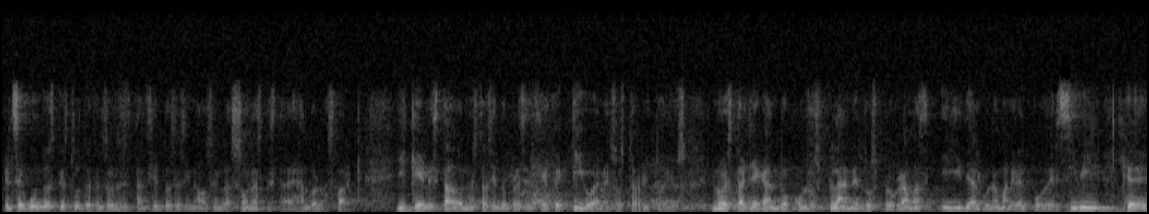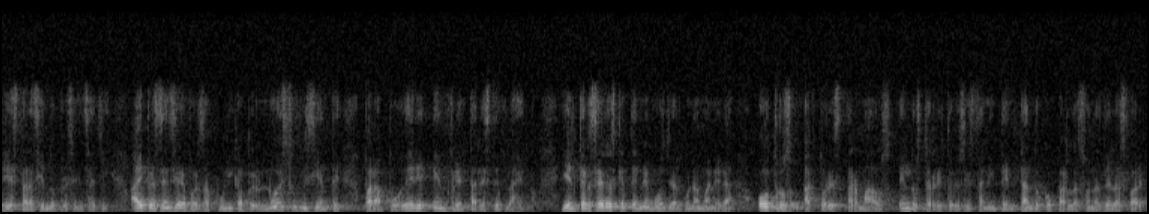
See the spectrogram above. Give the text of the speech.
El segundo es que estos defensores están siendo asesinados en las zonas que está dejando las FARC y que el Estado no está haciendo presencia efectiva en esos territorios. No está llegando con los planes, los programas y de alguna manera el poder civil que debería estar haciendo presencia allí. Hay presencia de fuerza pública, pero no es suficiente para poder enfrentar este flagelo. Y el tercero es que tenemos de alguna manera otros actores armados en los territorios que están intentando copar las zonas de las FARC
